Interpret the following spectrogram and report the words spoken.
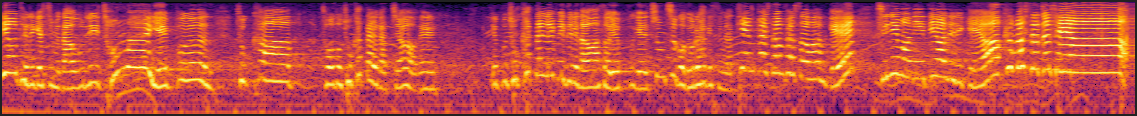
띄워드리겠습니다. 우리 정말 예쁜 조카 저도 조카 딸 같죠? 네. 예쁜 조카 딸내미들이 나와서 예쁘게 춤추고 노래하겠습니다. 팀 8384와 함께 진이 머니 띄워드릴게요. 큰 박수 주세요.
